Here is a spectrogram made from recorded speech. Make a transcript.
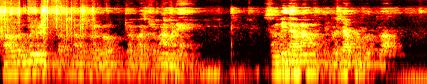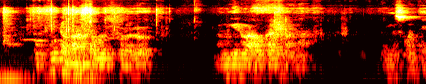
ಸಾವಿರದ ಒಂಬೈನೂರ ಇಪ್ಪತ್ನಾಲ್ಕರ ಲೋಕಸಭಾ ಚುನಾವಣೆ ಸಂವಿಧಾನ ಮತ್ತು ಪ್ರಜಾಪ್ರಭುತ್ವ ಒಕ್ಕೂಟ ಭಾರತ ಉಳಿಸಿಕೊಳ್ಳಲು ನಮಗಿರುವ ಅವಕಾಶವನ್ನು ಗಮನಿಸ್ಕೊಂತೆ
